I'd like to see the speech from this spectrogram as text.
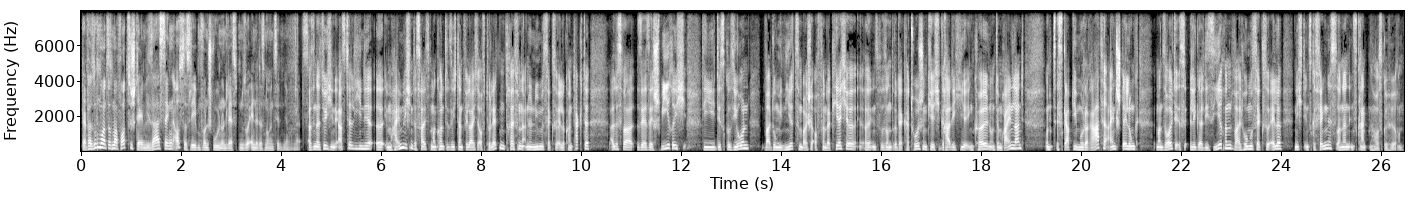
Dann versuchen wir uns das mal vorzustellen. Wie sah es denn aus, das Leben von Schwulen und Lesben, so Ende des 19. Jahrhunderts? Also natürlich in erster Linie äh, im Heimlichen. Das heißt, man konnte sich dann vielleicht auf Toiletten treffen, anonyme sexuelle Kontakte. Alles war sehr, sehr schwierig. Die Diskussion war dominiert zum Beispiel auch von der Kirche äh, insbesondere der katholischen Kirche, gerade hier in Köln und im Rheinland. Und es gab die moderate Einstellung, man sollte es legalisieren, weil Homosexuelle nicht ins Gefängnis, sondern ins Krankenhaus gehören.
